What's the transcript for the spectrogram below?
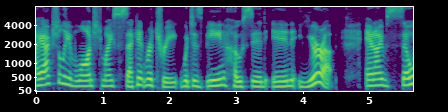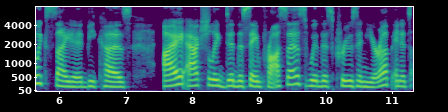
I actually have launched my second retreat, which is being hosted in Europe. And I'm so excited because I actually did the same process with this cruise in Europe and it's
